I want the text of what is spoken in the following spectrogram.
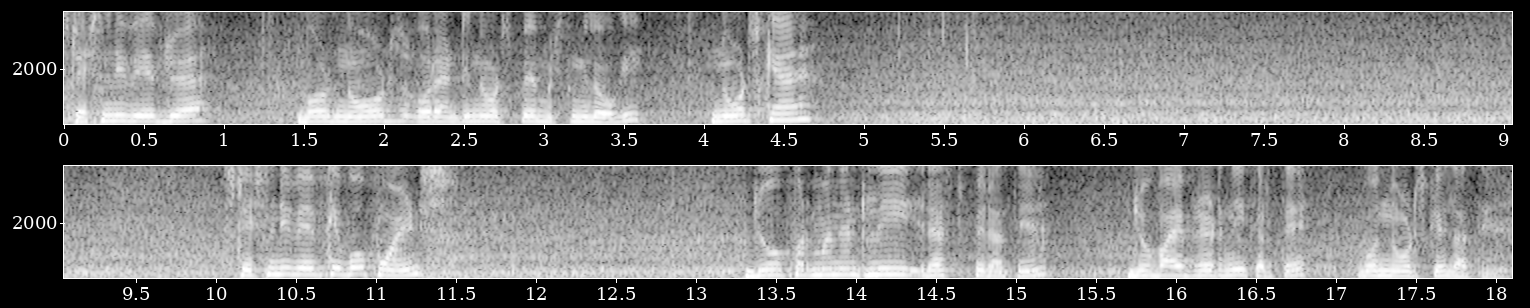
stationary wave जो है, वो नोड्स और एंटीनोड्स पे मुश्तमिल होगी। नोड्स क्या हैं? स्टेशनरी वेव के वो पॉइंट्स जो परमानेंटली रेस्ट पे रहते हैं, जो वाइब्रेट नहीं करते, वो नोड्स कहलाते हैं।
